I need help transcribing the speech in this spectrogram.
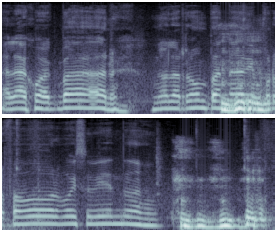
Alajo Akbar, no la rompa nadie, por favor, voy subiendo.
